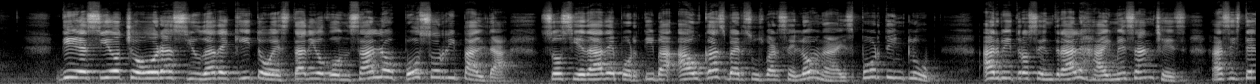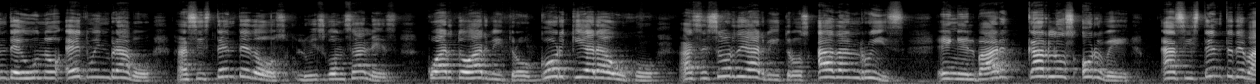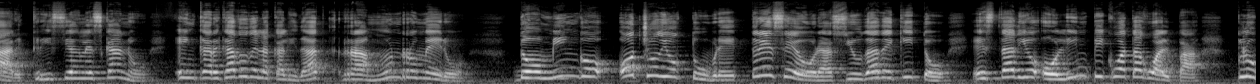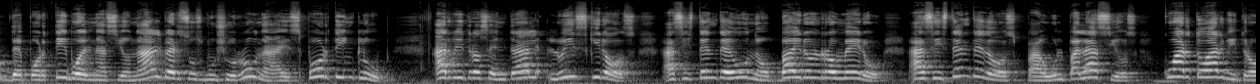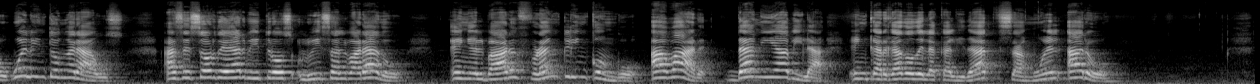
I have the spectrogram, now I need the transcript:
18 horas Ciudad de Quito, Estadio Gonzalo Pozo Ripalda, Sociedad Deportiva Aucas versus Barcelona, Sporting Club. Árbitro central Jaime Sánchez, asistente 1 Edwin Bravo, asistente 2 Luis González, cuarto árbitro Gorky Araujo, asesor de árbitros Adam Ruiz. En el bar Carlos Orbe, asistente de bar Cristian Lescano, encargado de la calidad Ramón Romero. Domingo 8 de octubre, 13 horas, Ciudad de Quito, Estadio Olímpico Atahualpa, Club Deportivo El Nacional versus Muchurruna Sporting Club. Árbitro central Luis Quirós. Asistente 1 Byron Romero. Asistente 2 Paul Palacios. Cuarto árbitro Wellington Arauz. Asesor de árbitros Luis Alvarado. En el bar Franklin Congo, a bar Dani Ávila, encargado de la calidad Samuel Aro.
